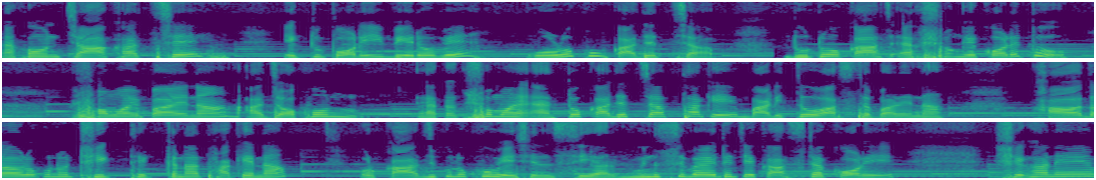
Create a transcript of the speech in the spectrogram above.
এখন চা খাচ্ছে, একটু পরেই বেরোবে। ওরও খুব কাজের চাপ। দুটো কাজ একসঙ্গে করে তো, সময় পায় না। আর যখন এক এক সময় এত কাজের চাপ থাকে, বাড়িতেও আসতে পারে না। খাওয়া দাওয়ারও কোনো ঠিক ঠিকানা থাকে না। ওর কাজগুলো খুব এসেন্সিয়াল মিউনিসিপ্যালিটি যে কাজটা করে, সেখানে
